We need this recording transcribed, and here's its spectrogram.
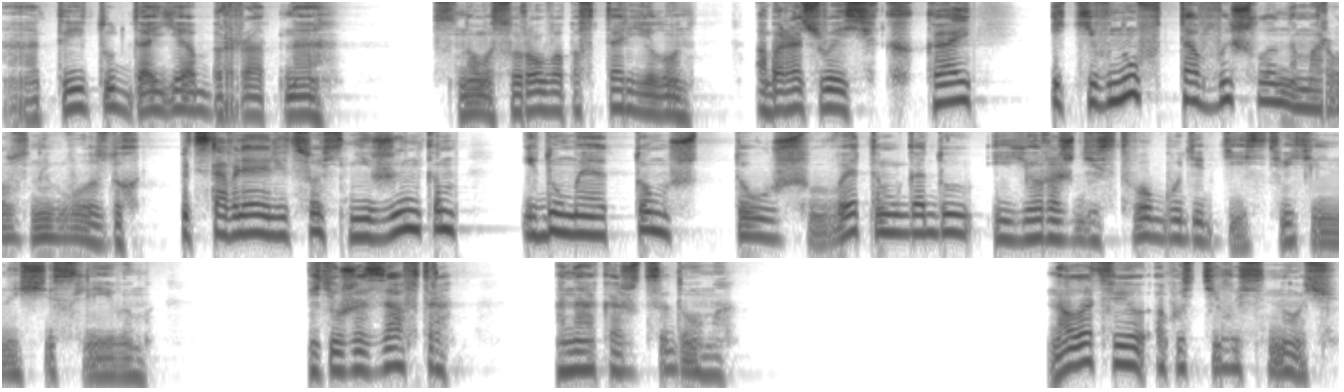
А ты туда и обратно», — снова сурово повторил он, оборачиваясь к Кай и, кивнув, та вышла на морозный воздух, представляя лицо снежинкам и думая о том, что то уж в этом году ее Рождество будет действительно счастливым. Ведь уже завтра она окажется дома. На Латвию опустилась ночь.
